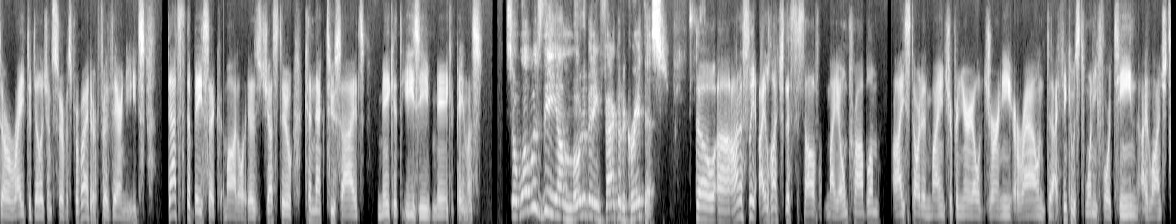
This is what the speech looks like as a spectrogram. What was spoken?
the right due diligence service provider for their needs that's the basic model is just to connect two sides make it easy make it painless so what was the um, motivating factor to create this so uh, honestly i launched this to solve my own problem I started my entrepreneurial journey around, I think it was 2014. I launched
